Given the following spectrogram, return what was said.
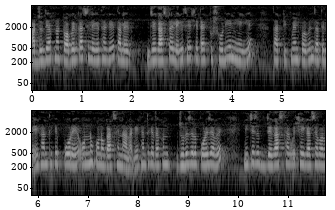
আর যদি আপনার টবের কাছে লেগে থাকে, তাহলে যে গাছটায় লেগেছে সেটা একটু সরিয়ে নিয়ে গিয়ে তার ট্রিটমেন্ট করবেন যাতে এখান থেকে পড়ে অন্য কোনো গাছে না লাগে। এখান থেকে তখন ঝরে ঝরে পড়ে যাবে। নিচে যদি যে গাছ থাকবে সেই গাছে আবার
